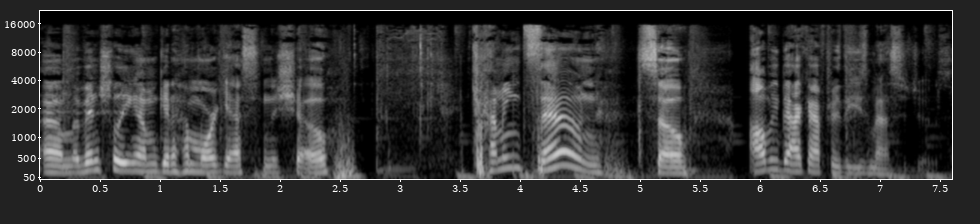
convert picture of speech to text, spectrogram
um, eventually, I'm going to have more guests in the show coming soon. So I'll be back after these messages.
